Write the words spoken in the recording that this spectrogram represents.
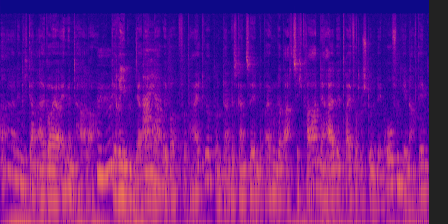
Ah, da nehme ich gern Allgäuer Emmentaler, mhm. gerieben, der dann ah, ja. darüber verteilt wird und dann das Ganze bei 180 Grad eine halbe, dreiviertel Stunde in den Ofen, je nachdem,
